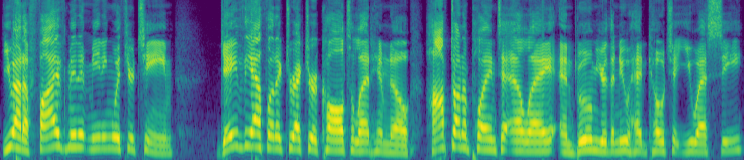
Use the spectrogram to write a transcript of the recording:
you had a five minute meeting with your team, gave the athletic director a call to let him know, hopped on a plane to LA, and boom, you're the new head coach at USC?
